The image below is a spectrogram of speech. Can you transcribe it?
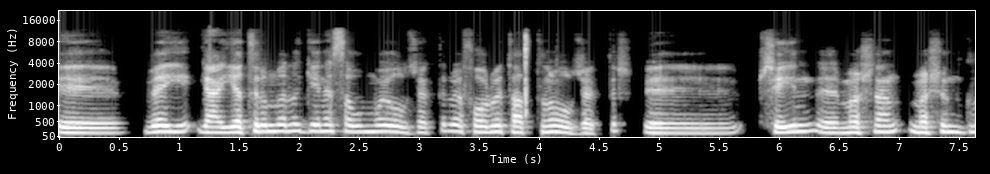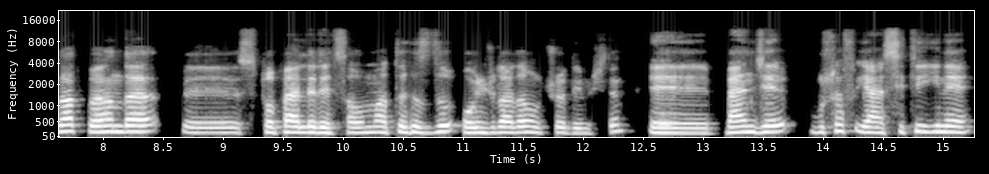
E, ve yani yatırımları gene savunmaya olacaktır ve forvet hattına olacaktır. E, şeyin e, Mönchen- Mönchengladbach'ın da e, stoperleri savunma hattı hızlı oyunculardan oluşuyor demiştin. E, bence bu sefer yani City yine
